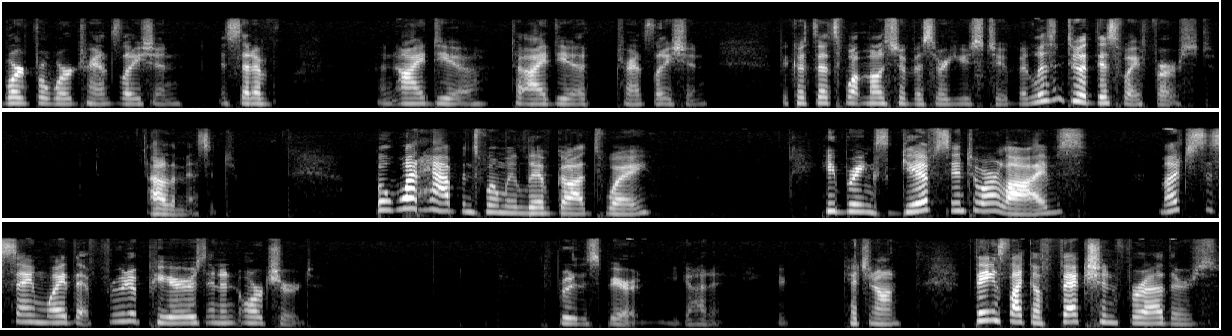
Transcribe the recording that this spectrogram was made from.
word for word translation, instead of an idea to idea translation, because that's what most of us are used to. But listen to it this way first, out of the message. But what happens when we live God's way? He brings gifts into our lives, much the same way that fruit appears in an orchard. The fruit of the Spirit. You got it. You're catching on. Things like affection for others,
